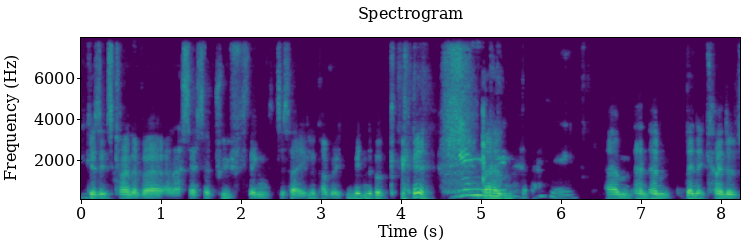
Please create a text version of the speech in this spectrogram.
because it's kind of a, an asset, a proof thing to say, look, I've written written the book. yeah, um, exactly. um, and and then it kind of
